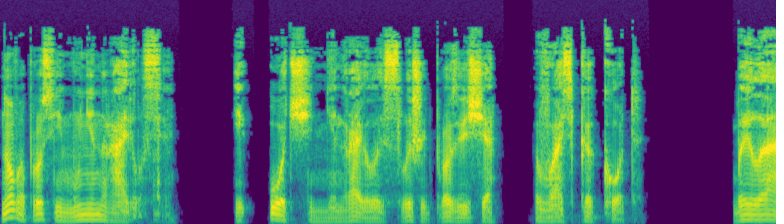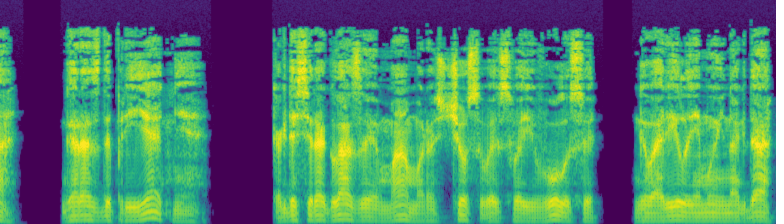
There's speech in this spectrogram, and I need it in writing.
но вопрос ему не нравился. И очень не нравилось слышать прозвище «Васька Кот». Было гораздо приятнее, когда сероглазая мама, расчесывая свои волосы, говорила ему иногда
